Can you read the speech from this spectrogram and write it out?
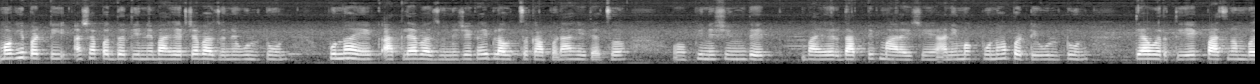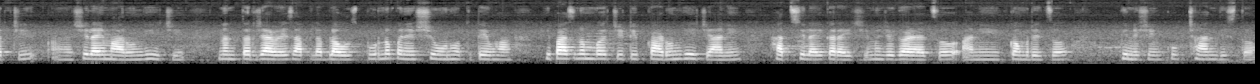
मग ही पट्टी अशा पद्धतीने बाहेरच्या बाजूने उलटून पुन्हा एक आतल्या बाजूने जे काही ब्लाऊजचं कापड आहे त्याचं फिनिशिंग देत बाहेर दापटीप मारायची आणि मग पुन्हा पट्टी उलटून त्यावरती एक पाच नंबरची शिलाई मारून घ्यायची. नंतर ज्यावेळेस आपला ब्लाऊज पूर्णपणे शिवून होतो तेव्हा ही पाच नंबरची टीप काढून घ्यायची आणि हात शिलाई करायची. म्हणजे गळ्याचं आणि कमरेचं फिनिशिंग खूप छान दिसतं.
